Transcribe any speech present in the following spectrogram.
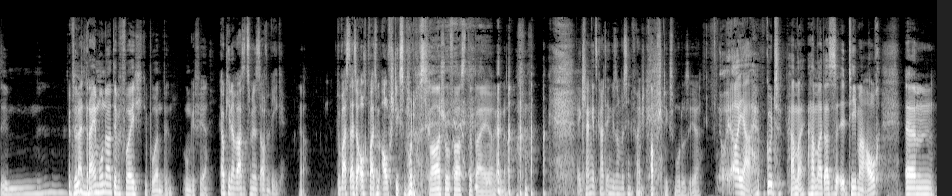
im, drei, drei Monate bevor ich geboren bin, ungefähr. Okay, dann warst du zumindest auf dem Weg. Du warst also auch quasi im Aufstiegsmodus. War schon fast dabei, ja, genau. klang jetzt gerade irgendwie so ein bisschen falsch. Abstiegsmodus eher. Oh, ja, ja, gut, haben wir, haben wir das äh, Thema auch. Ähm,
